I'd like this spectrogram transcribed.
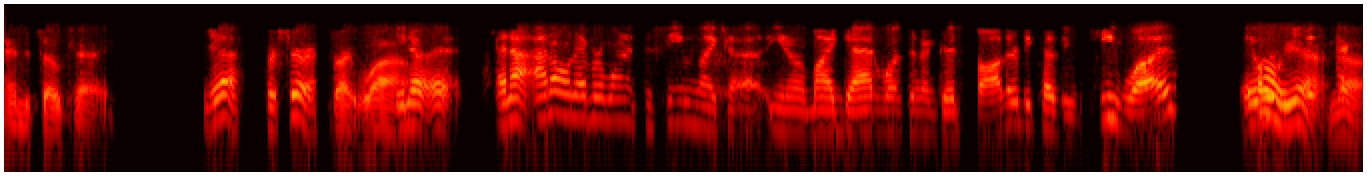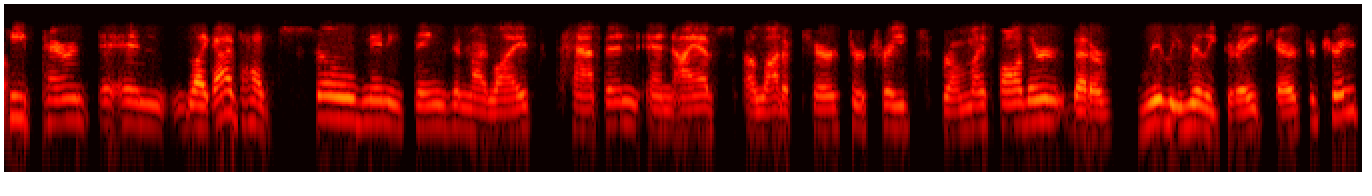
and it's okay. Yeah, for sure. It's like wow. You know, eh, and I, I don't ever want it to seem like uh, you know my dad wasn't a good father because he he was. It Oh, was yeah, just no. he parent and like I've had so many things in my life happen, and I have a lot of character traits from my father that are really really great character traits.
